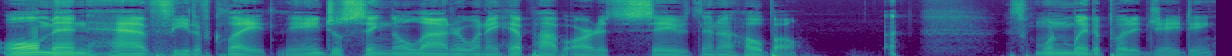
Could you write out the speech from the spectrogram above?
All men have feet of clay. The angels sing no louder when a hip hop artist is saved than a hobo. That's one way to put it, JD.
